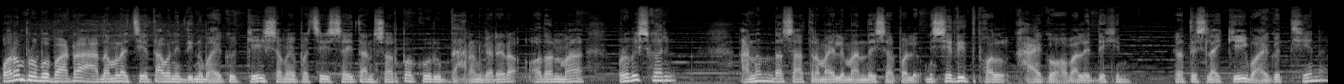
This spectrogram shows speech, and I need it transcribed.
परमप्रभुबाट आदमलाई चेतावनी दिनुभएको केही समयपछि सैतान सर्पको रूप धारण गरेर अदनमा प्रवेश गर्यो। आनन्द साथ रमाइलो मान्दै सर्पले निषेधित फल खाएको हवाले देखिन् र त्यसलाई केही भएको थिएन।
